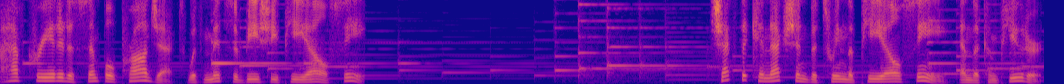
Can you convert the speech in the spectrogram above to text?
I have created a simple project with Mitsubishi PLC. Check the connection between the PLC and the computer.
